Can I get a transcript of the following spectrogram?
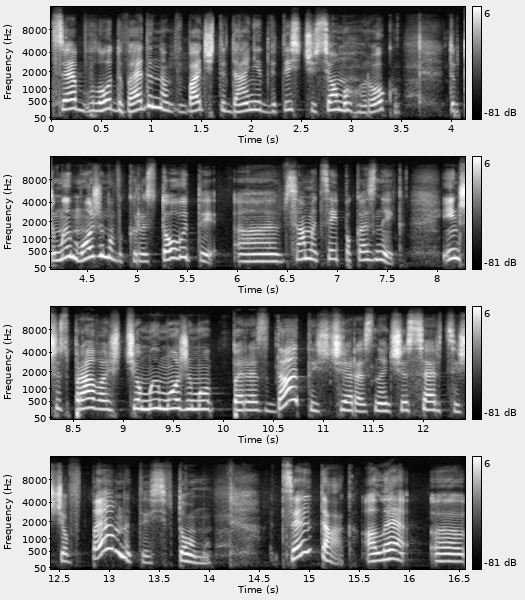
це було доведено, ви бачите, дані 2007 року. Тобто ми можемо використовувати е, саме цей показник. Інша справа, що ми можемо перездати ще раз, наче серце, щоб впевнитись в тому, це так, але е,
